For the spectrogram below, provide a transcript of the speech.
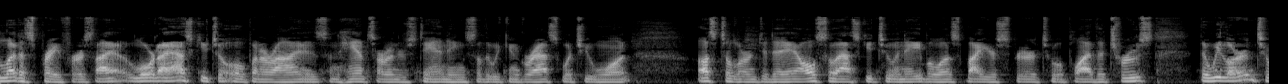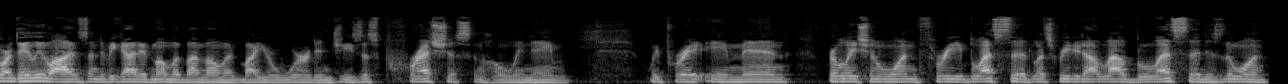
let us pray first. I, Lord, I ask you to open our eyes, enhance our understanding so that we can grasp what you want us to learn today. I also ask you to enable us by your Spirit to apply the truths that we learn to our daily lives and to be guided moment by moment by your word in Jesus' precious and holy name. We pray, Amen. Revelation 1 3, blessed, let's read it out loud. Blessed is the one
